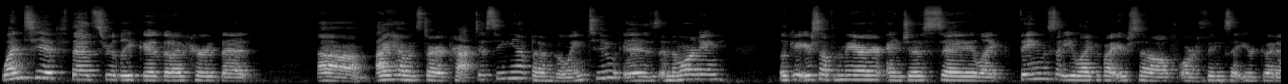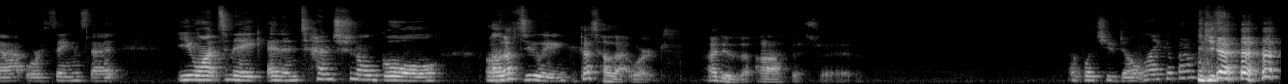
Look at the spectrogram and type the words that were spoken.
one tip that's really good that I've heard that um, I haven't started practicing yet, but I'm going to is in the morning, look at yourself in the mirror and just say like things that you like about yourself, or things that you're good at, or things that you want to make an intentional goal Oh, of that's, doing. that's how that works. I do the opposite. Of what you don't like about yourself. Yeah.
